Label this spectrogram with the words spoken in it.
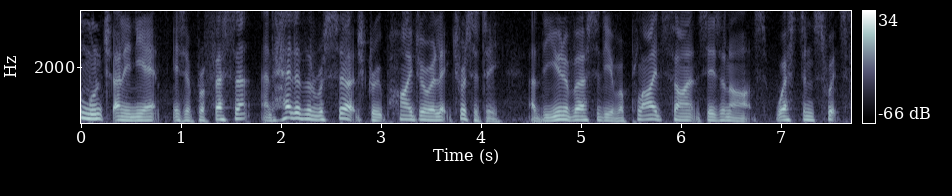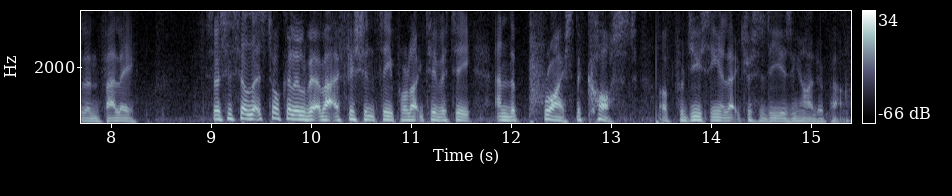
Münch-Alligné is a professor and head of the research group Hydroelectricity at the University of Applied Sciences and Arts, Western Switzerland Valais. So Cecile, let's talk a little bit about efficiency, productivity and the price, the cost of producing electricity using hydropower.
